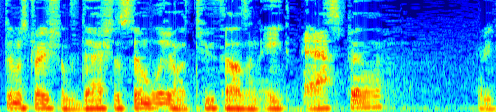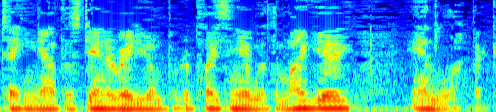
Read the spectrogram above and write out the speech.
Demonstration of the dash assembly on a 2008 Aspen. We'll be taking out the standard radio and replacing it with the MyGig and lockpick.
